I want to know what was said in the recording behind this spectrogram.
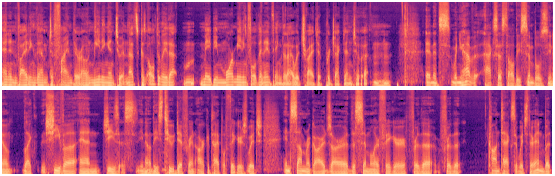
and inviting them to find their own meaning into it. And that's because ultimately that m- may be more meaningful than anything that I would try to project into it. Mm-hmm. And it's when you have access to all these symbols, you know, like Shiva and Jesus, you know, these two different archetypal figures, which in some regards are the similar figure for the, for the context at which they're in, but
